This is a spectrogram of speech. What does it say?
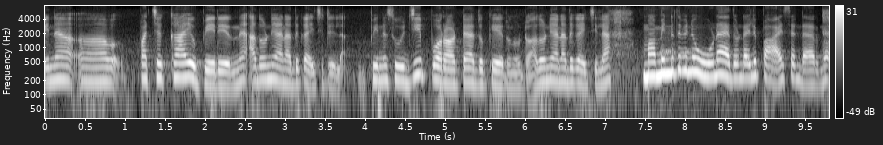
പിന്നെ പച്ചക്കായ ഉപ്പേരിയായിരുന്നു. അതുകൊണ്ട് ഞാനത് കഴിച്ചിട്ടില്ല. പിന്നെ സുജി പൊറോട്ട അതൊക്കെ ആയിരുന്നു കേട്ടോ. അതുകൊണ്ട് ഞാനത് കഴിച്ചില്ല. മമ്മിന്റെത് പിന്നെ ഊണായതുകൊണ്ട് അതിൽ പായസം ഉണ്ടായിരുന്നു.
